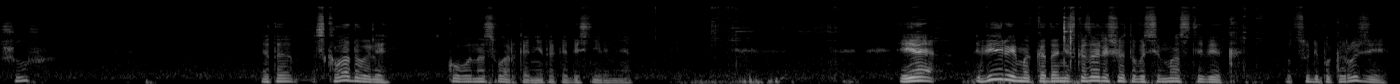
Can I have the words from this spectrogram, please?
шов. Это складывали кованая сварка, они так объяснили мне. И я верю им, когда они сказали, что это 18 век. Вот судя по коррозии,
